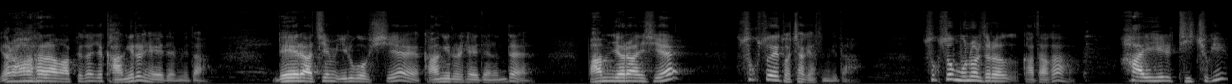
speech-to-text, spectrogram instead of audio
여러 사람 앞에서 이제 강의를 해야 됩니다. 내일 아침 7시에 강의를 해야 되는데 밤 11시에 숙소에 도착했습니다. 숙소 문을 들어가다가 하이힐 뒤축이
